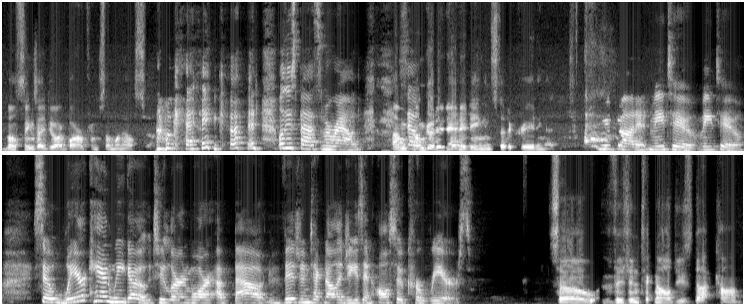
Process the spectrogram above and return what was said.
most things I do I borrow from someone else. So. Okay, good. We'll just pass them around. I'm, so, I'm good at editing instead of creating it. You got it. Me too. Me too. So, where can we go to learn more about vision technologies and also careers? So, visiontechnologies.com.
